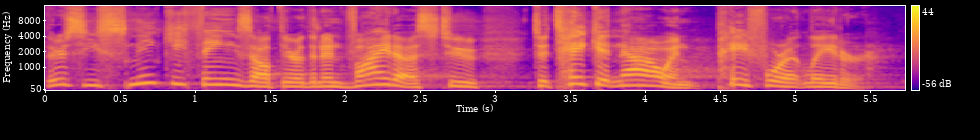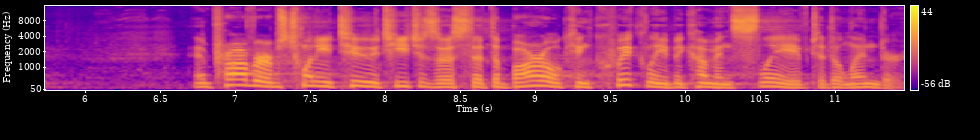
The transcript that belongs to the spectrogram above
There's these sneaky things out there that invite us to, to take it now and pay for it later. And Proverbs 22 teaches us that the borrower can quickly become enslaved to the lender.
